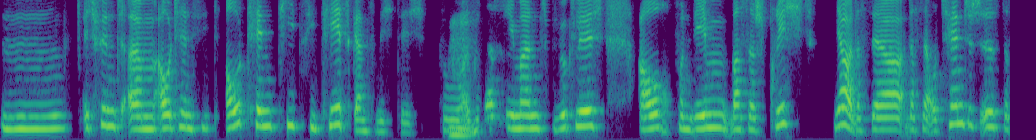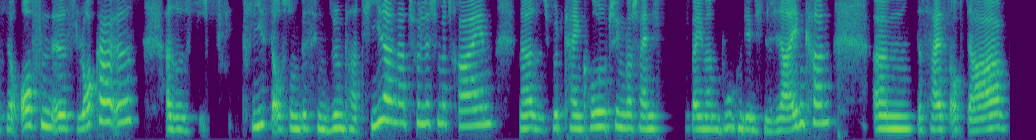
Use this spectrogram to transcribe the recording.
Mm, ich finde ähm, Authentizität ganz wichtig. So, mhm. Also, dass jemand wirklich auch von dem, was er spricht, ja, dass er, dass er authentisch ist, dass er offen ist, locker ist. Also es fließt auch so ein bisschen Sympathie da natürlich mit rein. Ne? Also ich würde kein Coaching wahrscheinlich bei jemandem buchen, den ich nicht leiden kann. Ähm, das heißt auch da,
